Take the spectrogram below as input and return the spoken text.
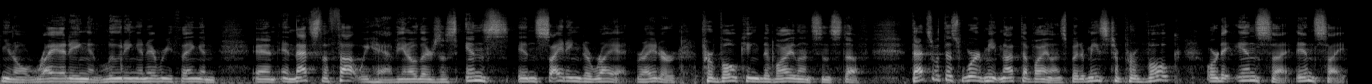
you know, rioting and looting and everything? And and and that's the thought we have. You know, there's this inciting to riot, right, or provoking to violence and stuff. That's what this word means, not to violence, but it means to provoke or to incite. Insight.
